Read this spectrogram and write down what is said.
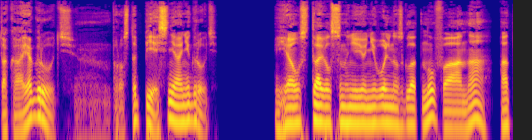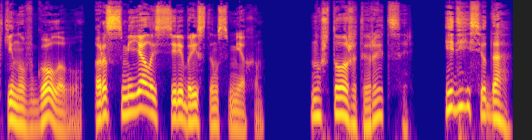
такая грудь, просто песня, а не грудь. Я уставился на нее, невольно сглотнув, а она, откинув голову, рассмеялась серебристым смехом. «Ну что же ты, рыцарь, иди сюда.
